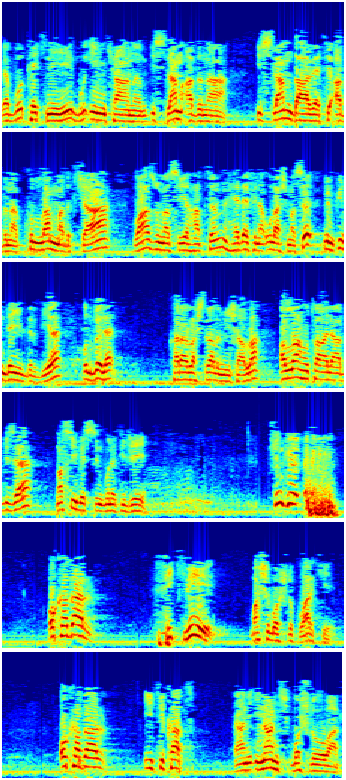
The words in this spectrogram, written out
ve bu tekniği, bu imkanı İslam adına, İslam daveti adına kullanmadıkça vaaz nasihatın hedefine ulaşması mümkün değildir diye bunu böyle kararlaştıralım inşallah. Allahu Teala bize nasip etsin bu neticeyi. Çünkü o kadar fikri başıboşluk var ki, o kadar itikat yani inanç boşluğu var.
